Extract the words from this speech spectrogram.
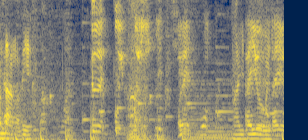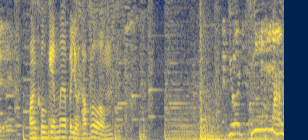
มันดังอะพี่เกินปุยปุยเฮ้ยมาอยู่ได้ไปออยู่ยู่ได้อยู่ฟังคูเกมเมอร์ไปอยู่ครับผม Your team has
